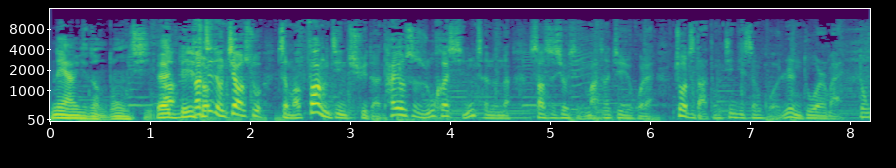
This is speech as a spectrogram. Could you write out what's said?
那样一种东西。呃，那这种酵素怎么放进去的？它又是如何形成的呢？稍事休息，马上继续回来。坐着打通经济生活任督二脉，东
